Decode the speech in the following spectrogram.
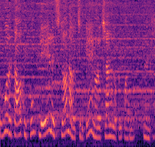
ஒவ்வொரு டாப்பிக்கும் பிளேலிஸ்ட்டாக நான் வச்சிருக்கேன். என்னோட சேனலில் போய் பாருங்கள் நன்றி.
